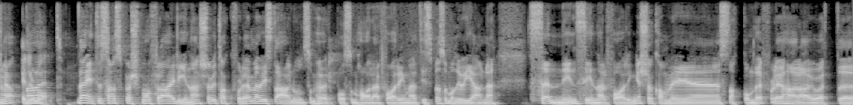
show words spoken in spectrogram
Ja, Eller noe annet. Det er et interessant spørsmål fra Eileen her, så vi takker for det. Men hvis det er noen som hører på som har erfaring med autisme, så må de jo gjerne sende inn sine erfaringer, så kan vi eh, snakke om det. For det her er jo et eh,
